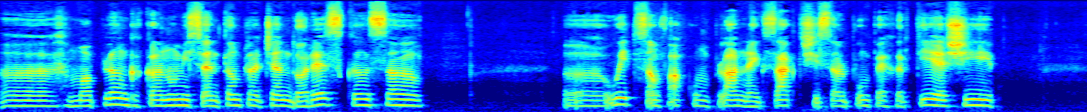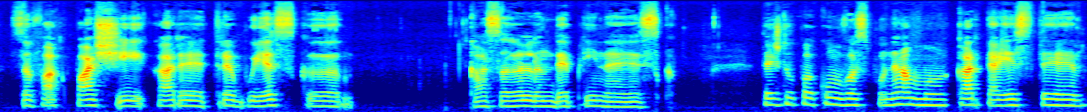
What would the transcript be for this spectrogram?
uh, mă plâng că nu mi se întâmplă ce îmi doresc, însă uh, uit să-mi fac un plan exact și să-l pun pe hârtie și să fac pașii care trebuiesc uh, ca să îl îndeplinesc. Deci, după cum vă spuneam, cartea este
